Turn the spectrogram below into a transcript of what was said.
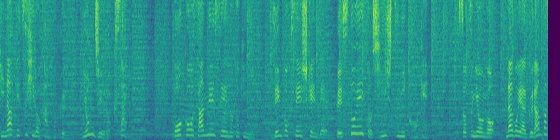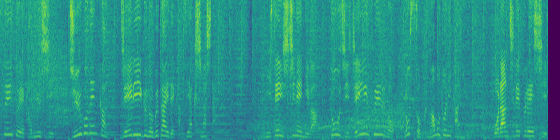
木名哲弘監督46歳。高校3年生の時に全国選手権でベスト8進出に貢献。卒業後名古屋グランパス8へ加入し15年間 J リーグの舞台で活躍しました。2007年には当時 JFL のロッソ熊本に加入。ボランチでプレーし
